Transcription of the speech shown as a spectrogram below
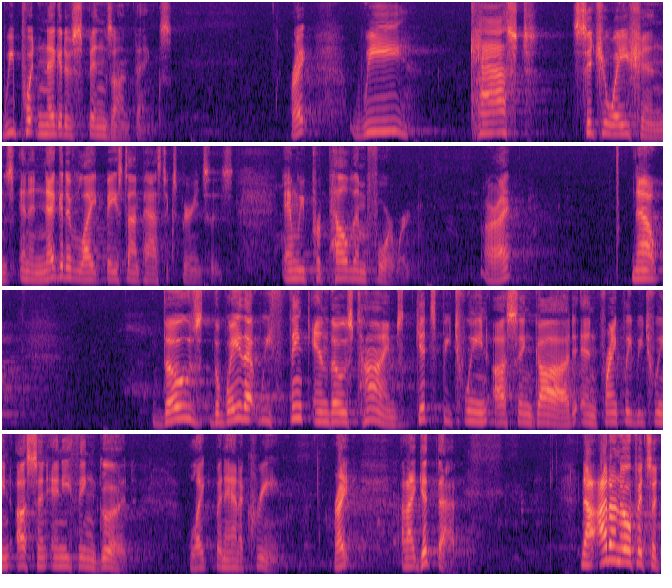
we put negative spins on things, right? We cast situations in a negative light based on past experiences, and we propel them forward. All right? Now, those, the way that we think in those times gets between us and God, and frankly, between us and anything good, like banana cream, right? And I get that. Now, I don't know if it's an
